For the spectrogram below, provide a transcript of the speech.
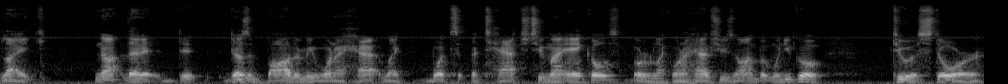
Like, not that it, it doesn't bother me when I have like what's attached to my ankles or like when I have shoes on, but when you go to a store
